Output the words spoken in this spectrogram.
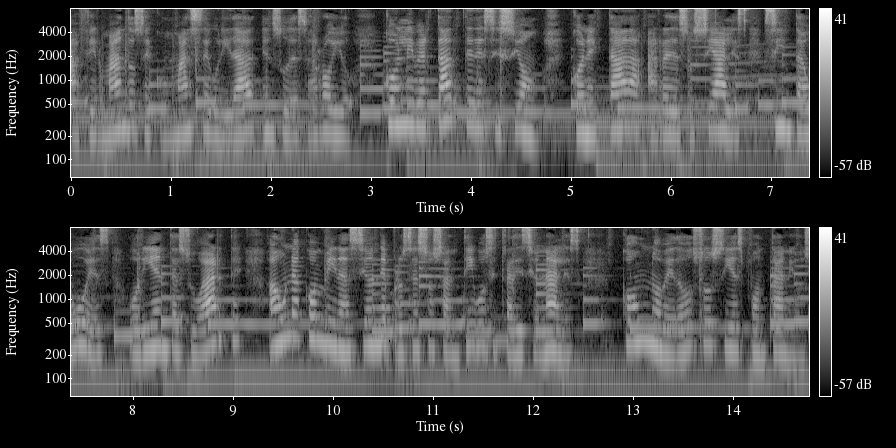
afirmándose con más seguridad en su desarrollo, con libertad de decisión, conectada a redes sociales, sin tabúes, orienta su arte a una combinación de procesos antiguos y tradicionales, con novedosos y espontáneos,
